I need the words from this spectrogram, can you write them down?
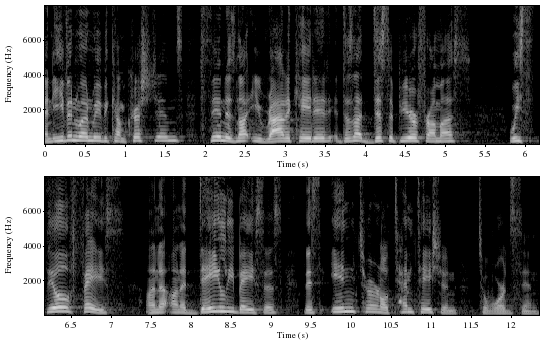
and even when we become Christians, sin is not eradicated, it does not disappear from us. We still face, on a, on a daily basis, this internal temptation towards sin.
